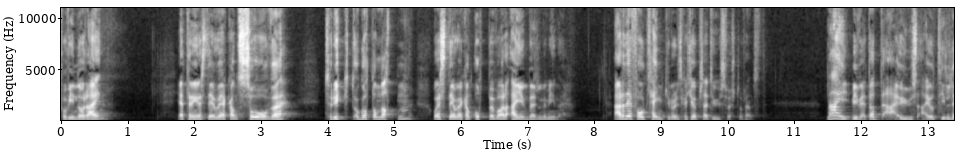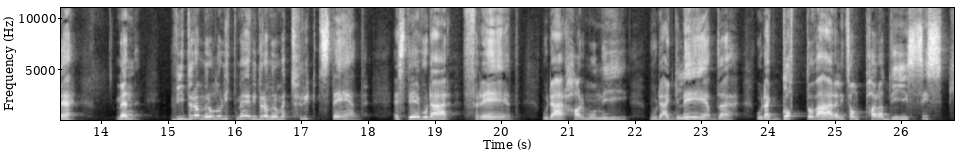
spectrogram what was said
for vind og regn. Jeg trenger et sted hvor jeg kan sove trygt og godt om natten, og et sted hvor jeg kan oppbevare eiendelene mine. Er det det folk tenker når de skal kjøpe seg et hus? først og fremst? Nei, vi vet at hus er jo til det. Men vi drømmer om noe litt mer. Vi drømmer om et trygt sted. Et sted hvor det er fred, hvor det er harmoni, hvor det er glede, hvor det er godt å være litt sånn paradisisk.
